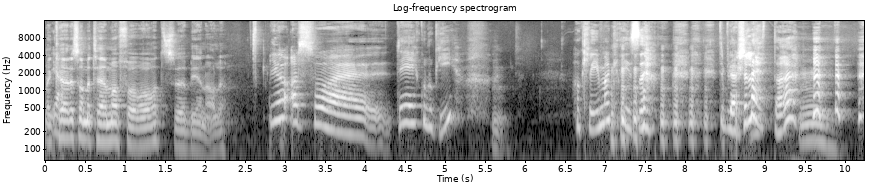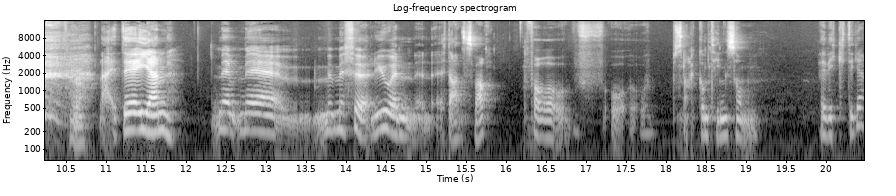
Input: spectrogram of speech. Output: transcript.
Men ja. hva er det som er tema for årets eh, biennale? Ja, altså eh, Det er økologi. Og klimakrise. Det blir ikke lettere. Nei, det er igjen Vi, vi, vi, føler jo en, et ansvar for å, for å, snakke om ting som er viktige.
